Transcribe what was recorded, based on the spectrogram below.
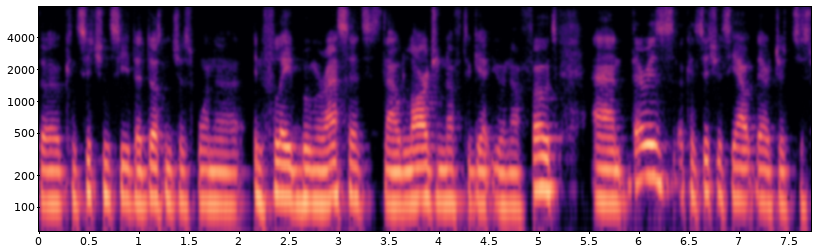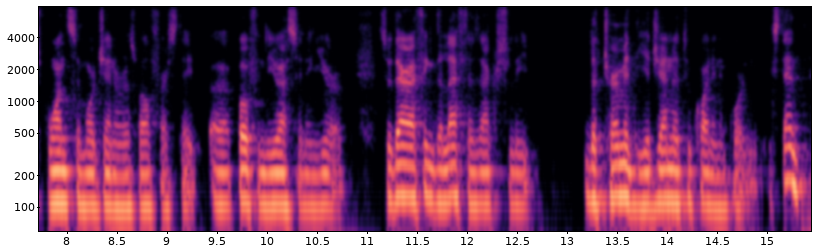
the constituency that doesn't just want to inflate boomer assets is now large enough to get you enough votes. And there is a constituency out there that just wants a more generous welfare state uh, both in the us and in europe. So there i think the left has actually determined the agenda to quite an important extent.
